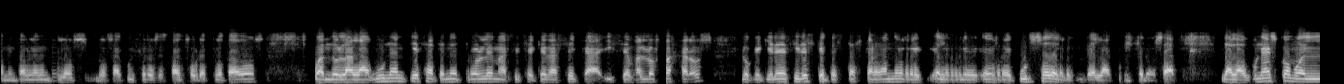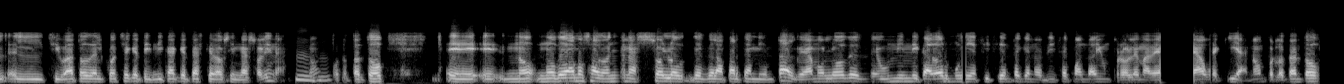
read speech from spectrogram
Lamentablemente los, los acuíferos están sobreexplotados. Cuando la laguna empieza a tener problemas y se queda seca y se van los pájaros, lo que quiere decir es que te estás cargando el, el, recurso del, acuífero. O sea, la laguna es como el, chivato del coche que te indica que te has quedado sin gasolina, ¿no? Por lo tanto, eh, eh, no, no veamos a Doñana solo desde la parte ambiental, veámoslo desde un indicador muy eficiente que nos dice cuando hay un problema de agua sequía, ¿no? Por lo tanto,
